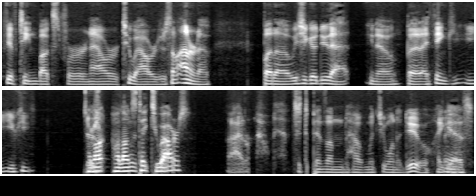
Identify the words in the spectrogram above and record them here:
fifteen bucks for an hour or two hours or something. I don't know, but uh, we should go do that. You know, but I think you, you could. How long, how long does it take? Two hours? I don't know, man. It just depends on how much you want to do, I Yeah. guess.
